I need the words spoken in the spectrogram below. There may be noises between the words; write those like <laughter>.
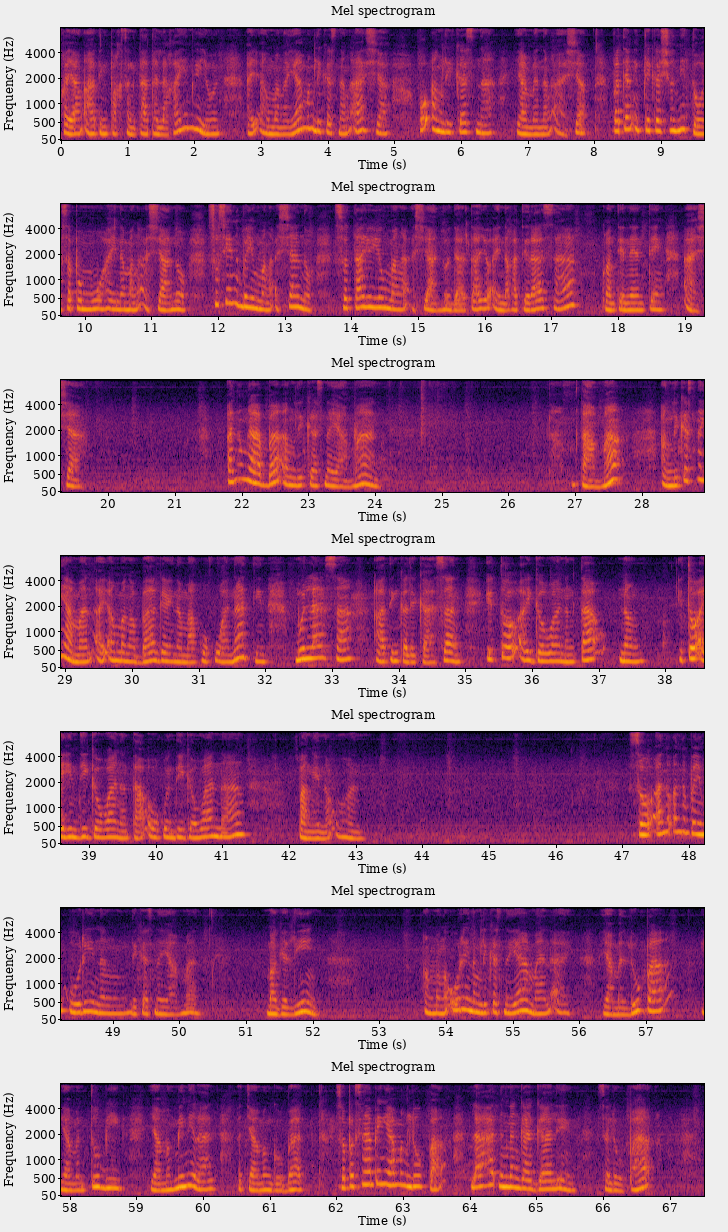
Kaya ang ating paksang tatalakayin ngayon ay ang mga yamang likas ng Asya o ang likas na yaman ng Asya. Pati ang implikasyon nito sa pumuhay ng mga Asyano. So, sino ba yung mga Asyano? So, tayo yung mga Asyano dahil tayo ay nakatira sa kontinenteng Asya. Ano nga ba ang likas na yaman? Tama. Ang likas na yaman ay ang mga bagay na makukuha natin mula sa ating kalikasan. Ito ay gawa ng tao ng ito ay hindi gawa ng tao kundi gawa ng Panginoon. So, ano-ano ba yung uri ng likas na yaman? Magaling. Ang mga uri ng likas na yaman ay yaman lupa, yaman tubig, yamang mineral, at yamang gubat. So, pag sinabing yamang lupa, lahat ng nanggagaling sa lupa,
